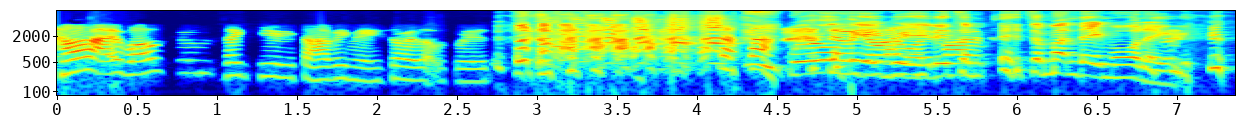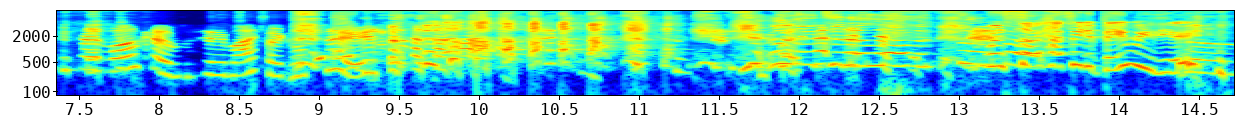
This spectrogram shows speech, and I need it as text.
Hi, welcome. Thank you for having me. Sorry, that was weird. We're all being weird. It's a, it's a Monday morning. and welcome to my circle too. You're a legend. I love it so We're much. so happy to be with you. Oh,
